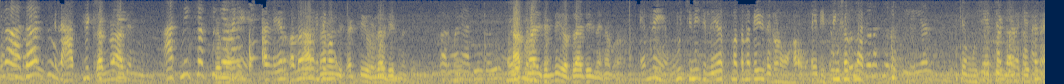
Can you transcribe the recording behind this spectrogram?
એનો આધાર શું? આત્મિક કર્મ આધીન આત્મિક શક્તિ વપરાતી જ નથી. કહ્યું ને. એમ નહીં ઊંચ નીચ લેયર્સમાં તમે કઈ રીતે ગણો? એ ડિસ્ટિંક્શન ના તો નથી હોતું લેયર. કેમ ઊંચ નીચ કે છે ને?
